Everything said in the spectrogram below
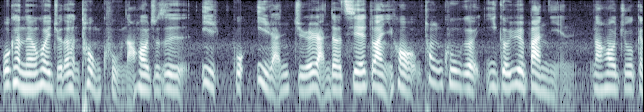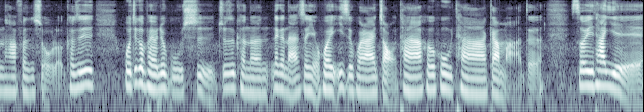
我可能会觉得很痛苦，然后就是毅过毅然决然的切断以后，痛哭个一个月半年，然后就跟他分手了。可是我这个朋友就不是，就是可能那个男生也会一直回来找他，呵护他，干嘛的，所以他也。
